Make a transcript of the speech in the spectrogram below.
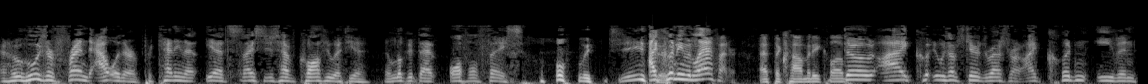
And who who is her friend out with her, pretending that yeah, it's nice to just have coffee with you and look at that awful face. Holy Jesus. I couldn't even laugh at her. At the comedy club? Dude, I could. It was upstairs at the restaurant. I couldn't even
